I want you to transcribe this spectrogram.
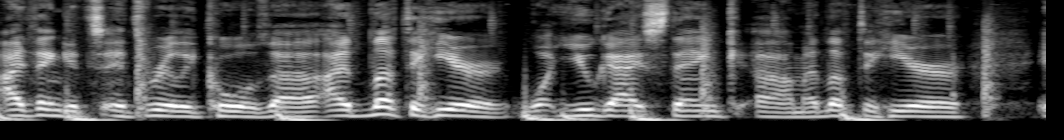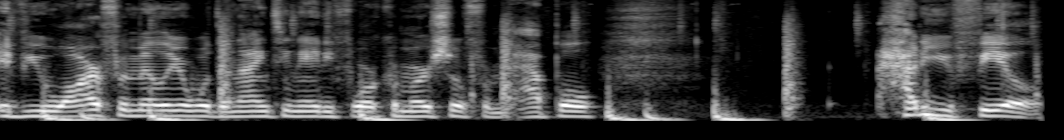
I think it's it's really cool. Uh, I'd love to hear what you guys think. Um, I'd love to hear if you are familiar with the 1984 commercial from Apple how do you feel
